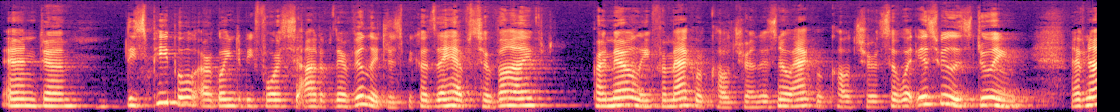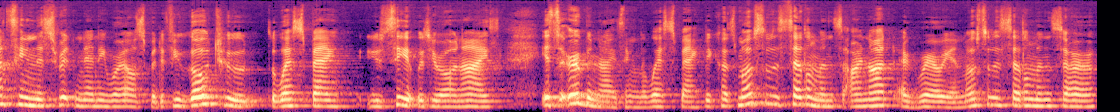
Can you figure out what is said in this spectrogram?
And um, these people are going to be forced out of their villages because they have survived primarily from agriculture, and there's no agriculture. So, what Israel is doing, I've not seen this written anywhere else, but if you go to the West Bank, you see it with your own eyes, it's urbanizing the West Bank because most of the settlements are not agrarian. Most of the settlements are,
